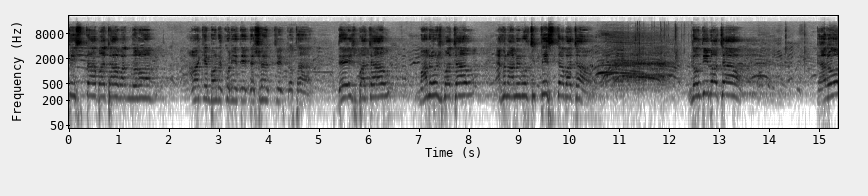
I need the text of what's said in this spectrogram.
তিস্তা বাঁচাও আন্দোলন আমাকে মনে করিয়ে দেয় দেশনেত্রীর কথা। দেশ বাঁচাও, মানুষ বাঁচাও, এখন আমি বলছি তিস্তা বাঁচাও। নদী বাঁচাও। কারণ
